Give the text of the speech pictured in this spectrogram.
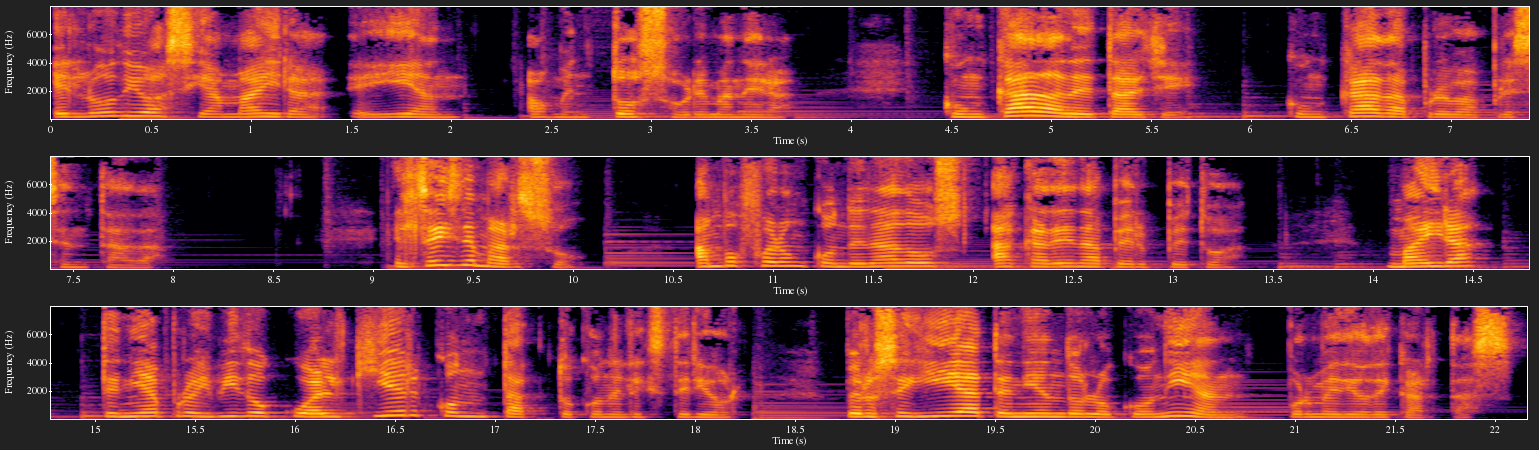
el odio hacia Mayra e Ian aumentó sobremanera, con cada detalle, con cada prueba presentada. El 6 de marzo, ambos fueron condenados a cadena perpetua. Mayra tenía prohibido cualquier contacto con el exterior, pero seguía teniéndolo con Ian por medio de cartas.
